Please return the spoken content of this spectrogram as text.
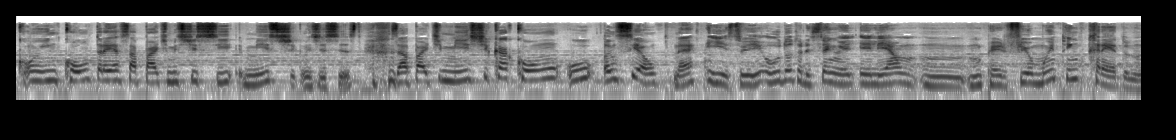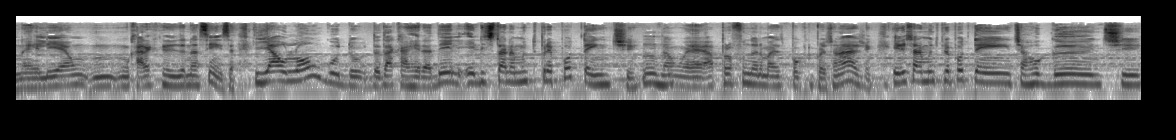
com- encontra essa parte mistici, mística, misticista, essa parte mística com o ancião, né? Isso, e o Doutor Estranho, ele, ele é um, um- um perfil muito incrédulo, né? Ele é um, um- cara que acredita na ciência. E ao longo do- da, da carreira dele, ele se torna muito prepotente. Uhum. Então, é, aprofundando mais um pouco no personagem, ele se torna muito prepotente, arrogante.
